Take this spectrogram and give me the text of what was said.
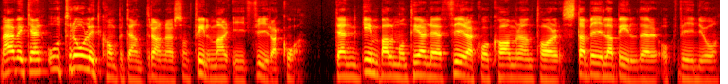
Mavic är en otroligt kompetent drönare som filmar i 4K. Den gimbalmonterade 4K-kameran tar stabila bilder och video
